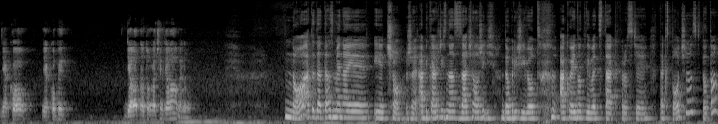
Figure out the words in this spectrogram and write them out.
jako, jakoby dělat na tom, na čem děláme. No. No a teda tá zmena je, je čo? Že aby každý z nás začal žiť dobrý život ako jednotlivec, tak prostě, tak společnost, toto?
